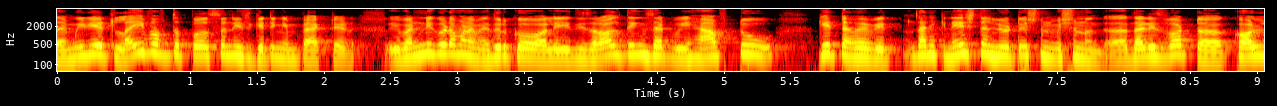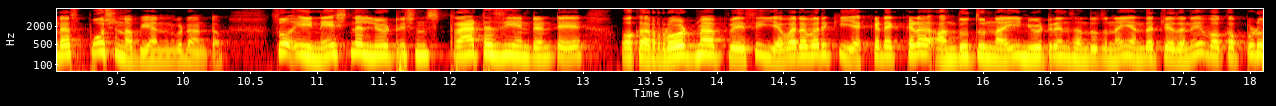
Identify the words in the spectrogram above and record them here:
the immediate life of the person is getting impacted ఇవన్నీ కూడా మనం ఎదుర్కోవాలి. These are all things that we have to get away with దానికి నేషనల్ న్యూట్రిషన్ మిషన్ ఉంది. That is what called us Poshan Abhiyan కూడా అంటాం. సో ఈ నేషనల్ న్యూట్రిషన్ స్ట్రాటజీ ఏంటంటే ఒక రోడ్ మ్యాప్ వేసి ఎవరెవరికి ఎక్కడెక్కడ అందుతున్నాయి న్యూట్రియన్స్ అందుతున్నాయి అందట్లేదని ఒకప్పుడు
